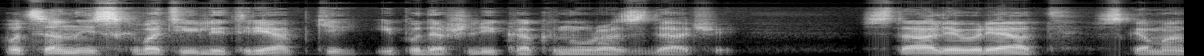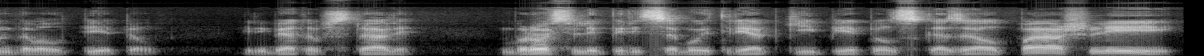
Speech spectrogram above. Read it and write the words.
Пацаны схватили тряпки и подошли к окну раздачи. «Стали в ряд!» — скомандовал Пепел. Ребята встали, бросили перед собой тряпки, и Пепел сказал «Пошли!»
